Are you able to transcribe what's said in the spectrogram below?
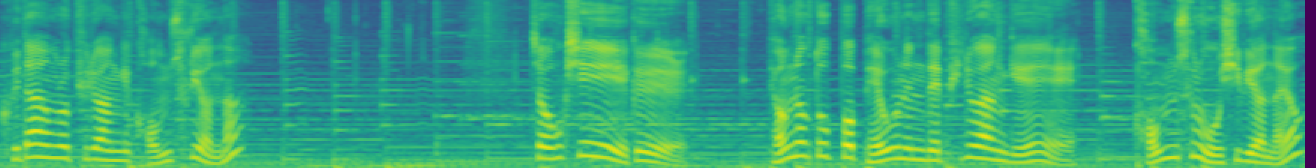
그 다음으로 필요한 게 검술이었나? 저 혹시 그 병력도법 배우는데 필요한 게 검술 50이었나요?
